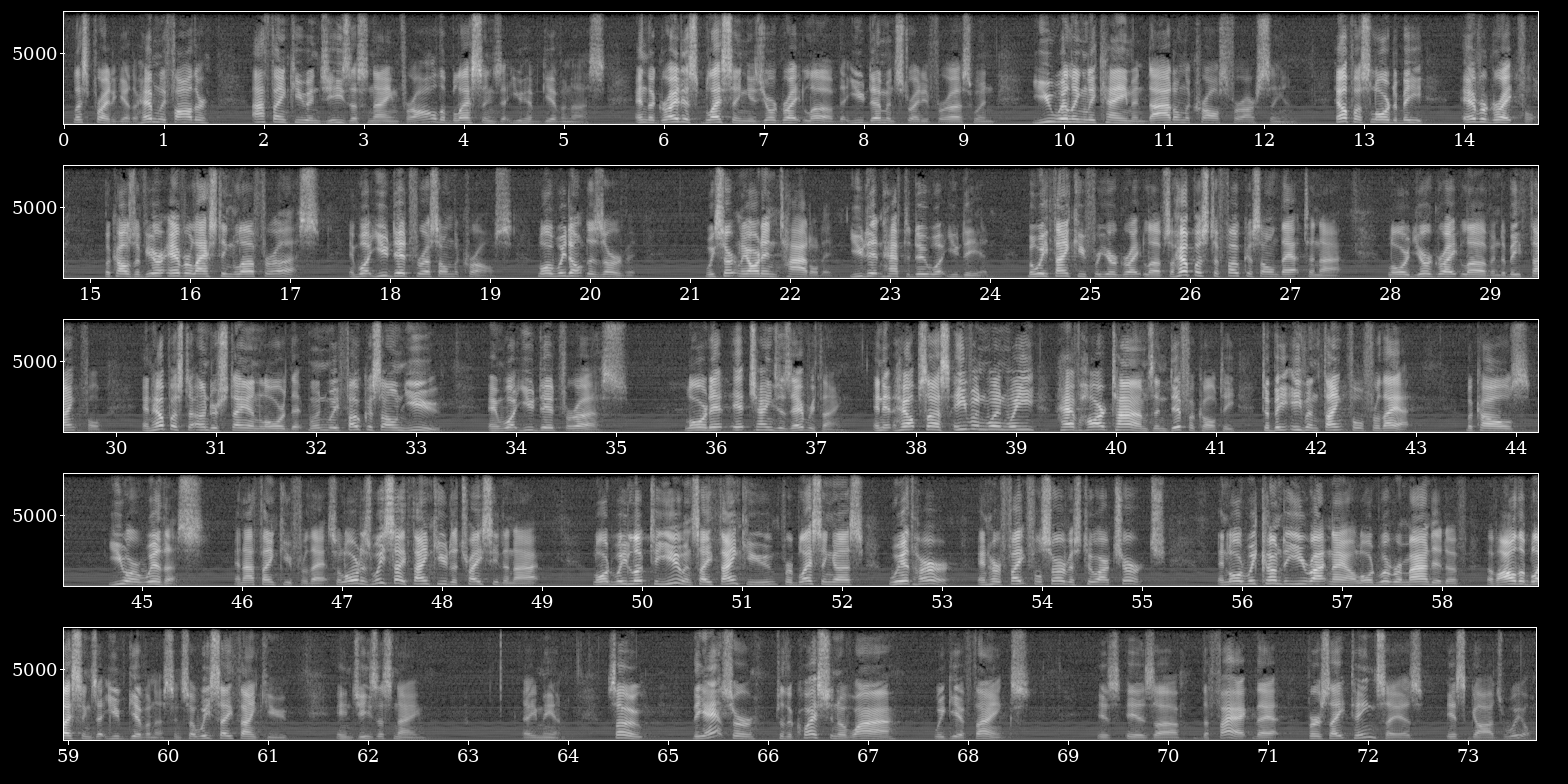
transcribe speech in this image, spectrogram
Let's pray together. Heavenly Father, I thank you in Jesus' name for all the blessings that you have given us. And the greatest blessing is your great love that you demonstrated for us when you willingly came and died on the cross for our sin. Help us, Lord, to be ever grateful because of your everlasting love for us and what you did for us on the cross. Lord, we don't deserve it. We certainly aren't entitled it. You didn't have to do what you did. But we thank you for your great love. So help us to focus on that tonight. Lord, your great love and to be thankful. And help us to understand, Lord, that when we focus on you and what you did for us, Lord, it, it changes everything. And it helps us, even when we have hard times and difficulty, to be even thankful for that because you are with us. And I thank you for that. So, Lord, as we say thank you to Tracy tonight, Lord, we look to you and say thank you for blessing us with her and her faithful service to our church. And Lord, we come to you right now. Lord, we're reminded of, of all the blessings that you've given us. And so we say thank you in Jesus' name. Amen. So, the answer to the question of why we give thanks is, is uh, the fact that verse 18 says it's God's will.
